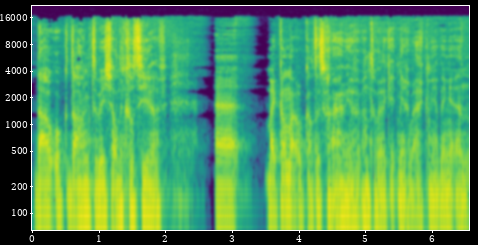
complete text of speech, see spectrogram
Daar ook, dat hangt een beetje aan de cultuur af. Uh, maar ik kan daar ook altijd vragen, meer verantwoordelijkheid, meer werk, meer dingen. En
